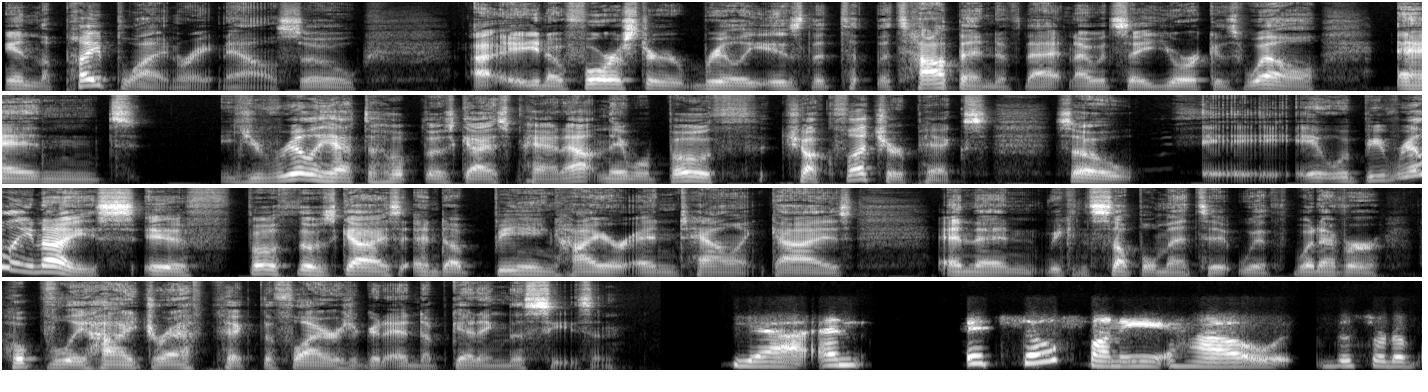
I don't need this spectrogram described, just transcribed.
in the pipeline right now. So, you know, Forrester really is the t- the top end of that, and I would say York as well. And you really have to hope those guys pan out. And they were both Chuck Fletcher picks. So it would be really nice if both those guys end up being higher end talent guys and then we can supplement it with whatever hopefully high draft pick the Flyers are going to end up getting this season. Yeah, and it's so funny how the sort of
